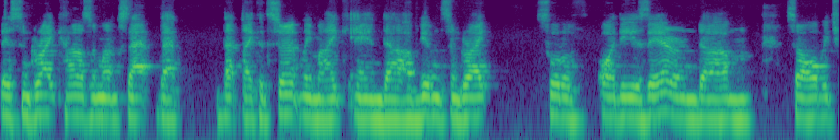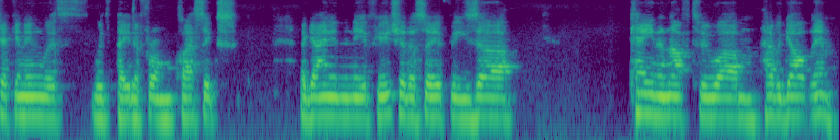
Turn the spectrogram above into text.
there's some great cars amongst that that that they could certainly make, and uh, I've given some great sort of ideas there, and um, so I'll be checking in with with Peter from Classics again in the near future to see if he's uh, keen enough to um, have a go at them.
